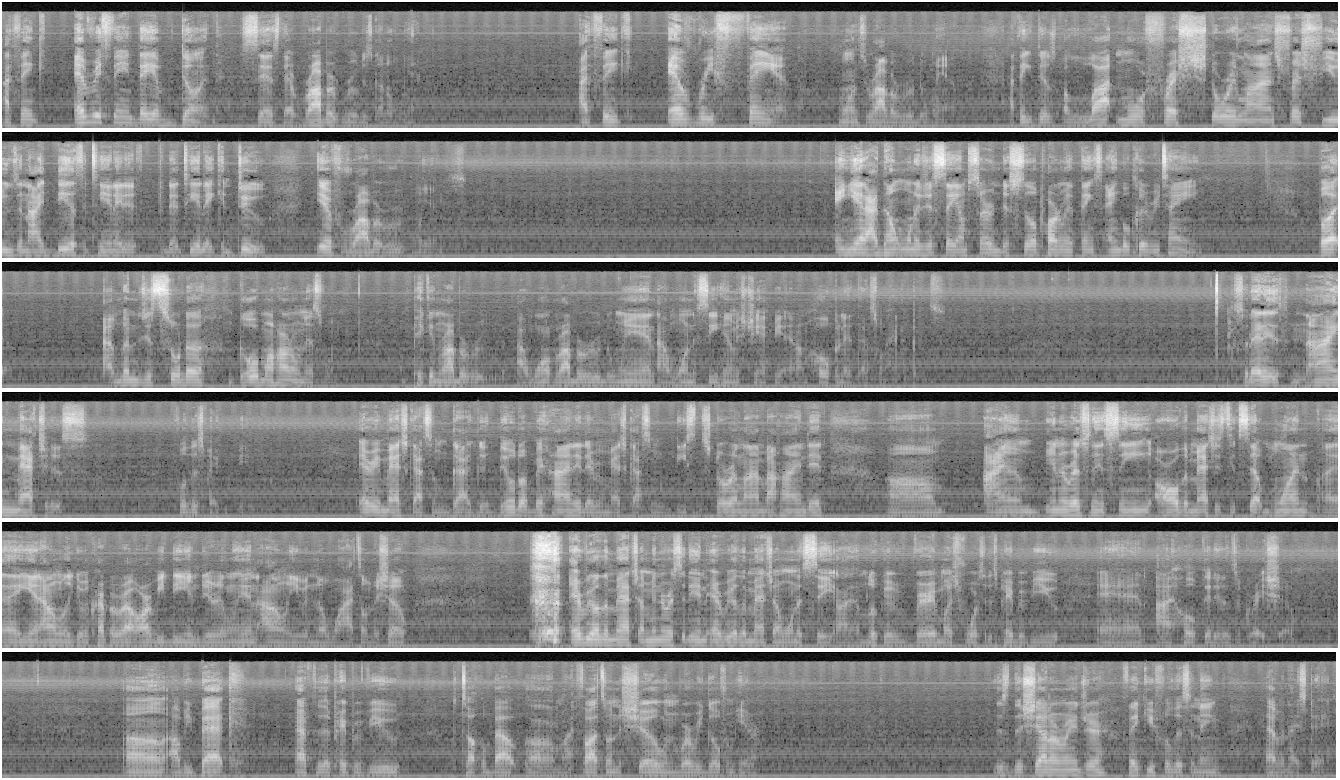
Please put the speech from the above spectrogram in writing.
I think everything they have done says that Robert Roode is going to win. I think every fan wants Robert Roode to win. I think there's a lot more fresh storylines, fresh feuds, and ideas that TNA that TNA can do if Robert Roode wins. And yet, I don't want to just say I'm certain. There's still a part of me that thinks Angle could retain. But I'm gonna just sort of go with my heart on this one. I'm picking Robert Roode. I want Robert Roode to win. I want to see him as champion, and I'm hoping that that's what happens. So that is nine matches for this pay per view. Every match got some got good build up behind it. Every match got some decent storyline behind it. Um, I am interested in seeing all the matches except one. Again, I don't really give a crap about RVD and Jerry Lynn. I don't even know why it's on the show. every other match I'm interested in, every other match I want to see. I am looking very much forward to this pay per view, and I hope that it is a great show. Uh, I'll be back after the pay per view to talk about um, my thoughts on the show and where we go from here. This is the Shadow Ranger. Thank you for listening. Have a nice day.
